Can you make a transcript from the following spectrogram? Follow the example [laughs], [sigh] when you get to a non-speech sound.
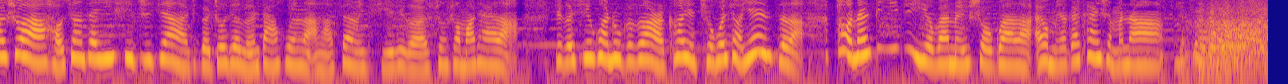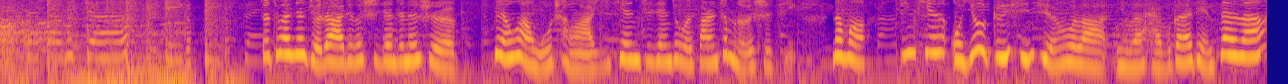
话说啊，好像在一夕之间啊，这个周杰伦大婚了啊，范玮琪这个生双胞胎了，这个新《还珠格格》尔康也求婚小燕子了，跑男第一季也完美收官了。[laughs] 哎，我们要该看什么呢？这突然间觉得啊，这个世间真的是变幻无常啊，一天之间就会发生这么多的事情。那么今天我又更新节目了，你们还不过来点赞吗？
